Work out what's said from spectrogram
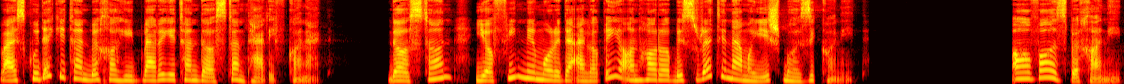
و از کودکتان بخواهید برایتان داستان تعریف کند. داستان یا فیلم مورد علاقه آنها را به صورت نمایش بازی کنید. آواز بخوانید.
